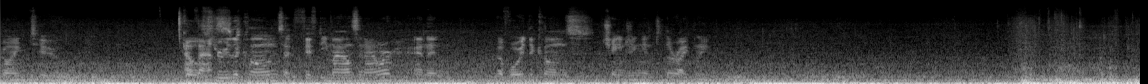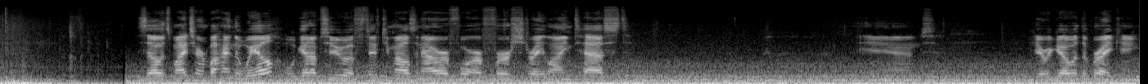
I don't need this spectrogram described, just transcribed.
Going to go fast? through the cones at 50 miles an hour and then avoid the cones changing into the right lane. So it's my turn behind the wheel. We'll get up to uh, 50 miles an hour for our first straight line test. And here we go with the braking.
